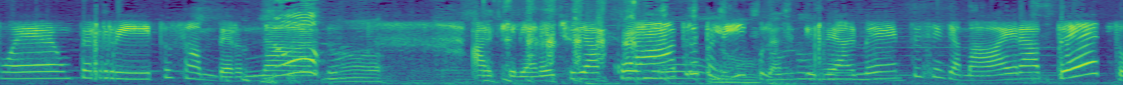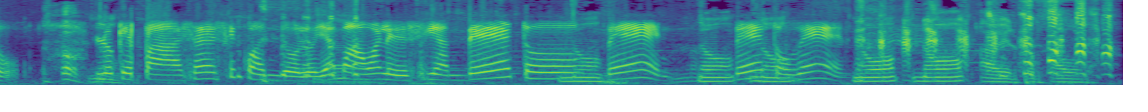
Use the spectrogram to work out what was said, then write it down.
fue un perrito San Bernardo al que le han hecho ya cuatro películas y realmente se llamaba era Beto. Lo que pasa es que cuando lo llamaban le decían Beto, No. ven, No, Beto, no, ven. no, no, a ver, por favor.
